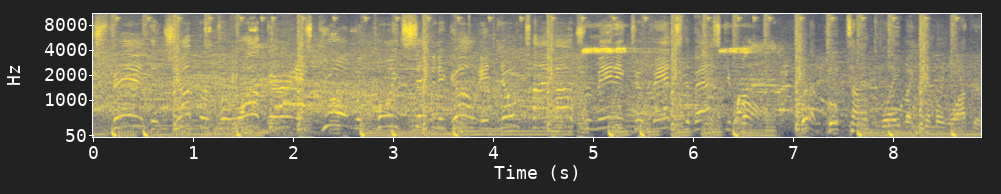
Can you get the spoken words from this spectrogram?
Works it in on Shved. The jumper for Walker is good with 0.7 to go and no timeouts remaining to advance the basketball. What a big time play by Kemba Walker.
